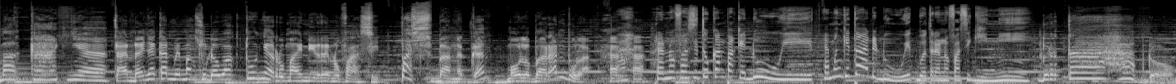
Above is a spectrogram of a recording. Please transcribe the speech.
makanya tandanya kan memang sudah waktunya rumah ini renovasi. Pas banget kan? Mau lebaran pula. Ah, renovasi tuh kan pakai duit. Emang kita ada duit buat renovasi gini? Bertahan Tahap dong.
